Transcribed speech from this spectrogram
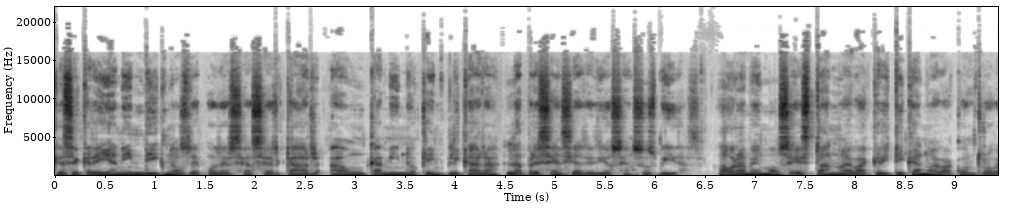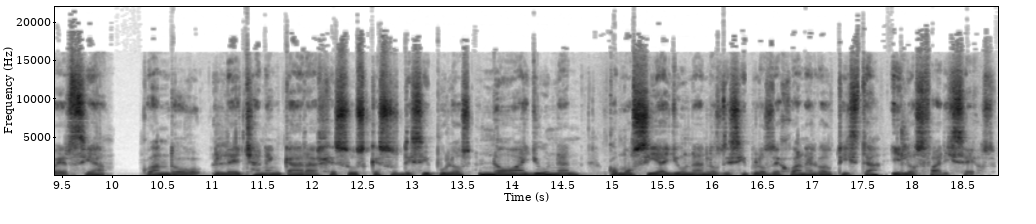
que se creían indignos de poderse acercar a un camino que implicara la presencia de Dios en sus vidas. Ahora vemos esta nueva crítica, nueva controversia, cuando le echan en cara a Jesús que sus discípulos no ayunan como sí ayunan los discípulos de Juan el Bautista y los fariseos.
